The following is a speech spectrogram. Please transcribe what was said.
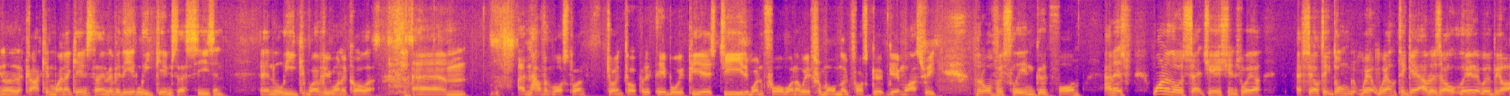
You know the cracking win against I think they've had eight league games this season in league whatever you want to call it um, and haven't lost one. Joint top of the table with PSG they won 4-1 away from home their first group game last week. They're obviously in good form and it's one of those situations where if Celtic don't weren't to get a result there, it would be oh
